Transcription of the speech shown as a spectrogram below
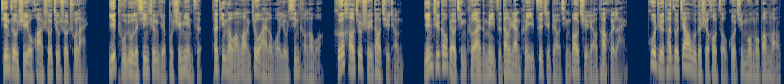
间奏时有话说就说出来，也吐露了心声，也不失面子。他听到往往又爱了我，又心疼了我，和好就水到渠成。颜值高、表情可爱的妹子当然可以自制表情包去撩他回来，或者他做家务的时候走过去默默帮忙，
